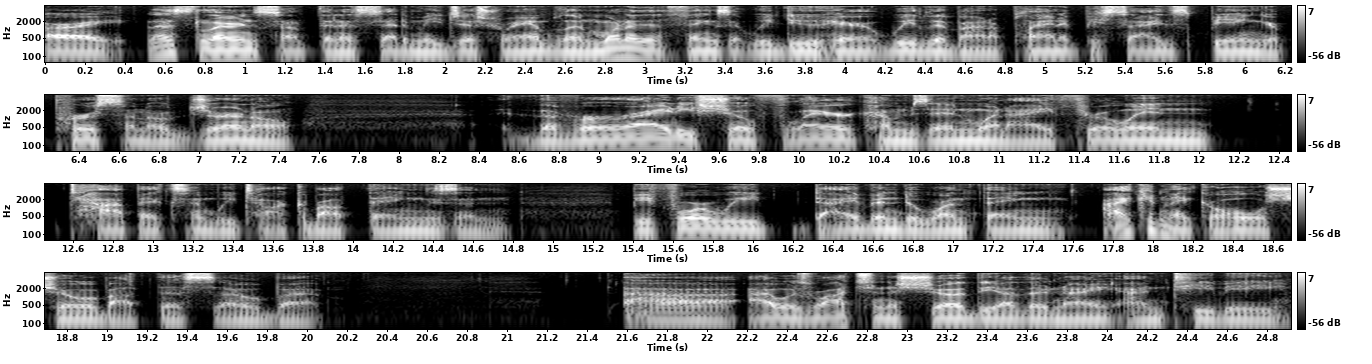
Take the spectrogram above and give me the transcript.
All right, let's learn something instead of me just rambling. One of the things that we do here at We Live on a Planet, besides being a personal journal, the variety show flair comes in when I throw in topics and we talk about things. And before we dive into one thing, I could make a whole show about this, so, but uh, I was watching a show the other night on TV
